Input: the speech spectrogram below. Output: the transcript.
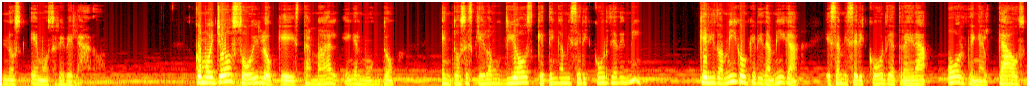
nos hemos revelado. Como yo soy lo que está mal en el mundo, entonces quiero a un Dios que tenga misericordia de mí. Querido amigo, querida amiga, esa misericordia traerá orden al caos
